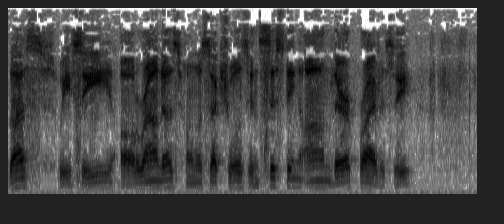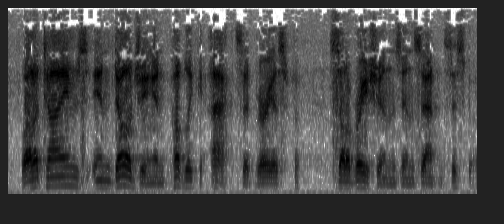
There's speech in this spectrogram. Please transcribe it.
Thus, we see all around us homosexuals insisting on their privacy, while at times indulging in public acts at various f- celebrations in San Francisco.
